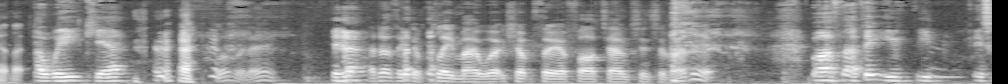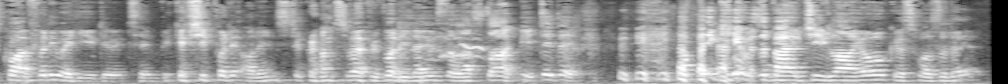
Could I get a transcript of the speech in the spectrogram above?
Yeah, that, a week, yeah, Lovely, eh? yeah. I don't think I've cleaned my workshop three or four times since I've had it. Well, I think you, you. It's quite funny when you do it, Tim, because you put it on Instagram so everybody knows the last time you did it. I think it was about July, August, wasn't it?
